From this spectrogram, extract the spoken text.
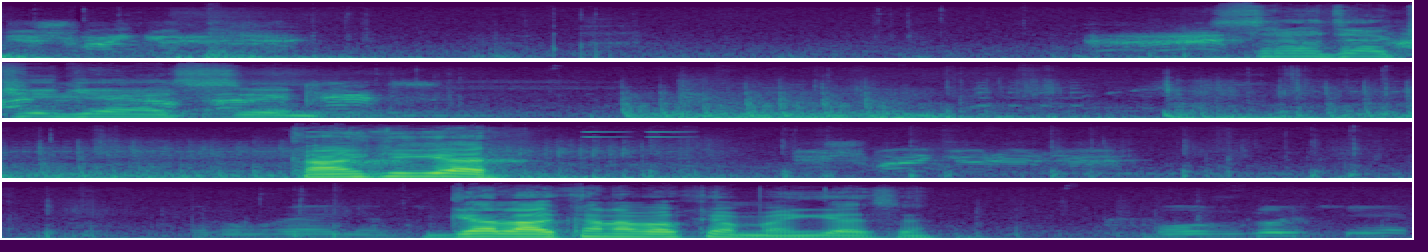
Düşman görüldü. Sıradaki gelsin. Kanki gel. Gel arkana bakıyorum ben gel sen. Bozdu ki.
